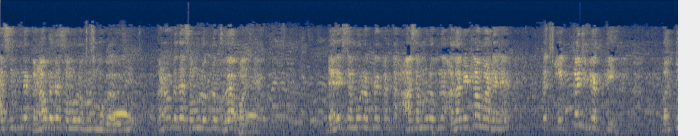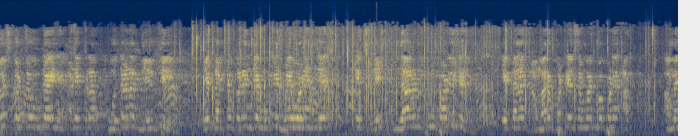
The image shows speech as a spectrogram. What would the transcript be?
આ સુધીના ઘણા બધા સમૂહ લગ્નો ગયો છું. ઘણા બધા સમૂહ લગ્નો જોયા પણ છે. દરેક સમૂહ લગ્ન કરતા આ સમૂહ લગ્ન અલગ એટલા માટે છે કે એક જ વ્યક્તિ બધો જ ખર્ચો ઉઠાવીને અને પેલા પોતાના દિલથી જે ખર્ચો કરીને જે મુકેશભાઈ વડીલ છે, એક શ્રેષ્ઠ ઉદાહરણ પૂરું પાડ્યું છે ને એ કદાચ અમારા પટેલ સમાજમાં પણ અમે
